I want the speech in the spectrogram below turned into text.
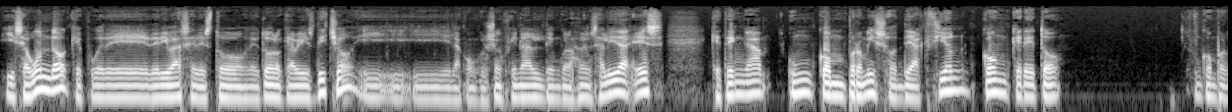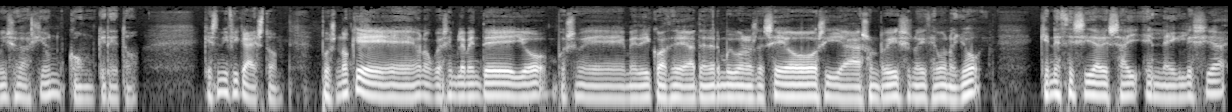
Y segundo, que puede derivarse de esto, de todo lo que habéis dicho, y la conclusión final de un corazón en salida es que tenga un compromiso de acción concreto. Un compromiso de acción concreto. ¿Qué significa esto? Pues no que, bueno, que simplemente yo pues me, dedico a, a tener muy buenos deseos y a sonreír, sino dice, bueno, yo, ¿qué necesidades hay en la iglesia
